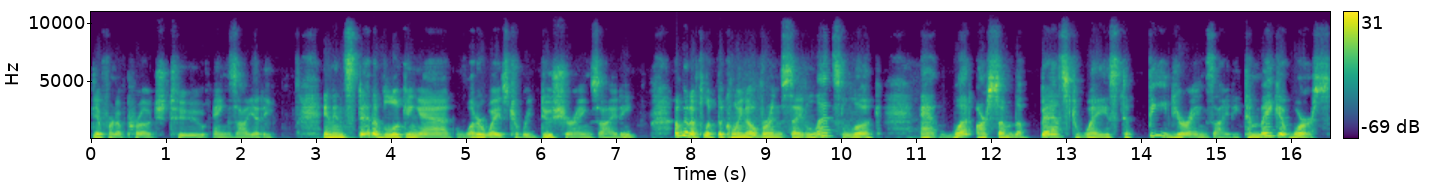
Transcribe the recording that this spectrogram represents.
different approach to anxiety. And instead of looking at what are ways to reduce your anxiety, I'm going to flip the coin over and say, let's look at what are some of the best ways to feed your anxiety, to make it worse,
